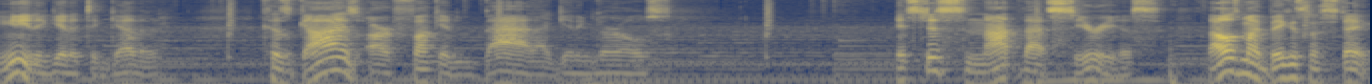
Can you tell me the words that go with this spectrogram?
you need to get it together. Cause guys are fucking bad at getting girls. It's just not that serious. That was my biggest mistake.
